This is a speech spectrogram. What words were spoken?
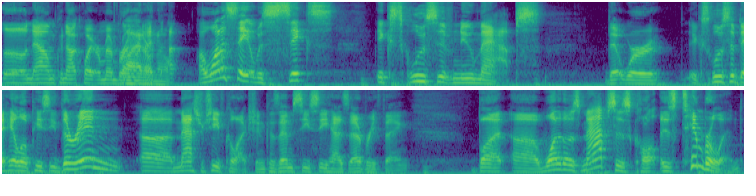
oh now i'm not quite remembering I don't know. I, I want to say it was six exclusive new maps that were exclusive to Halo PC. They're in uh, Master Chief Collection because MCC has everything. But uh, one of those maps is called is Timberland,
